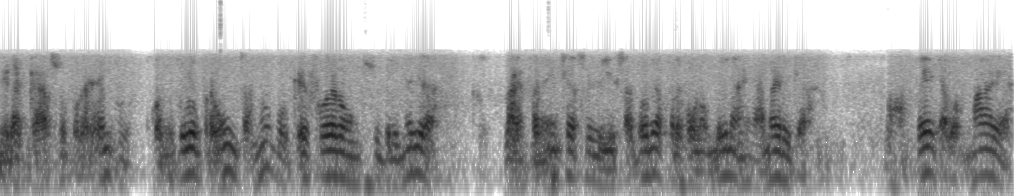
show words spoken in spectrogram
mira el caso por ejemplo cuando tú lo preguntas no por qué fueron suprimidas las experiencias civilizatorias precolombinas en América los aztecas los mayas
